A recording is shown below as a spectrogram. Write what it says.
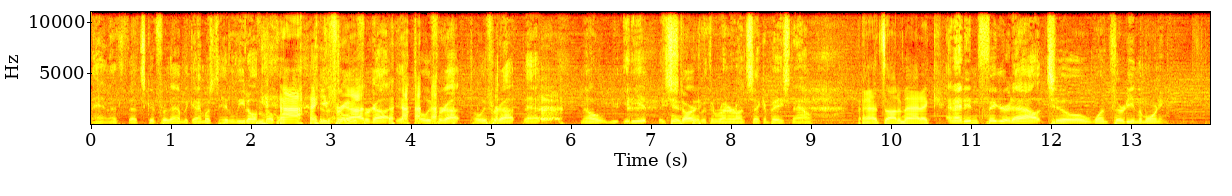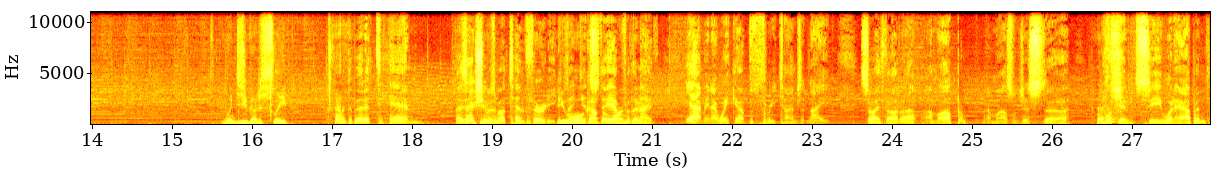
man, that's that's good for them. The guy must have hit a leadoff double. You forgot. Totally forgot. Yeah, totally forgot. Totally forgot that. No, you idiot. They start with the runner on second base now. That's automatic. And I didn't figure it out till 1.30 in the morning. When did you go to sleep? I went to bed at 10. It was actually it was about ten thirty. You I woke did up stay up for the night. Yeah, I mean, I wake up three times a night. So I thought, oh, I'm up. I might as well just uh, look and see what happened.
